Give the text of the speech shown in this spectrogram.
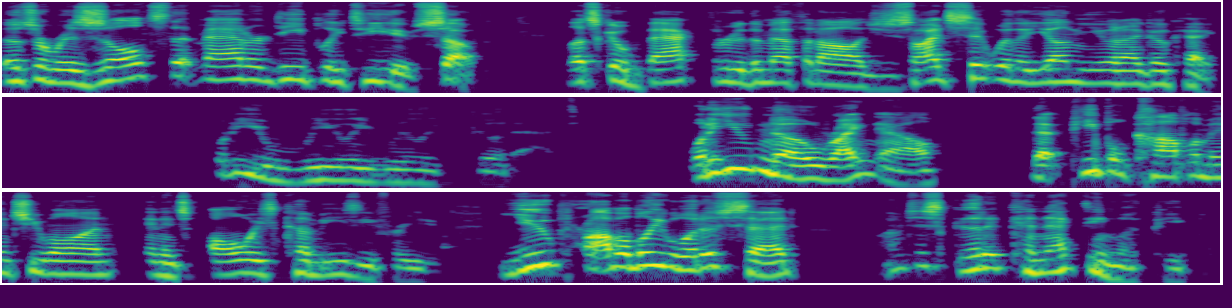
Those are results that matter deeply to you. So let's go back through the methodology. So I'd sit with a young you and I'd go, okay, what are you really, really good at? What do you know right now that people compliment you on and it's always come easy for you? You probably would have said, I'm just good at connecting with people.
